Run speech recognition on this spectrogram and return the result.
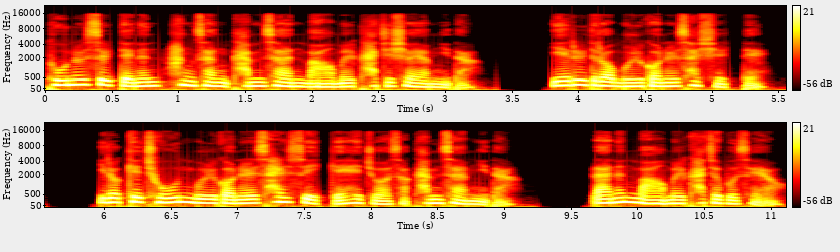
돈을 쓸 때는 항상 감사한 마음을 가지셔야 합니다. 예를 들어 물건을 사실 때, 이렇게 좋은 물건을 살 수 있게 해주어서 감사합니다. 라는 마음을 가져보세요.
